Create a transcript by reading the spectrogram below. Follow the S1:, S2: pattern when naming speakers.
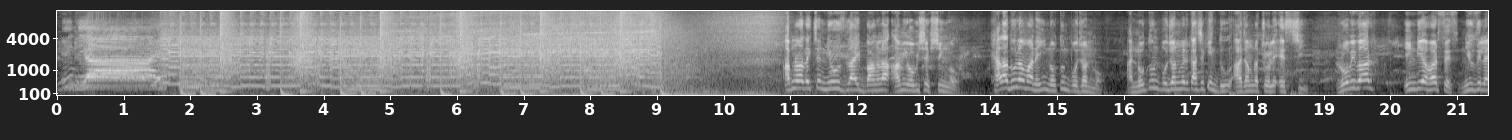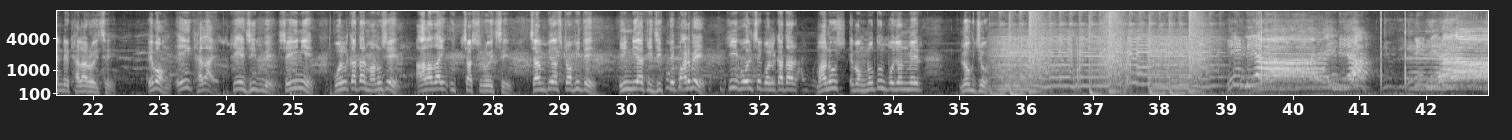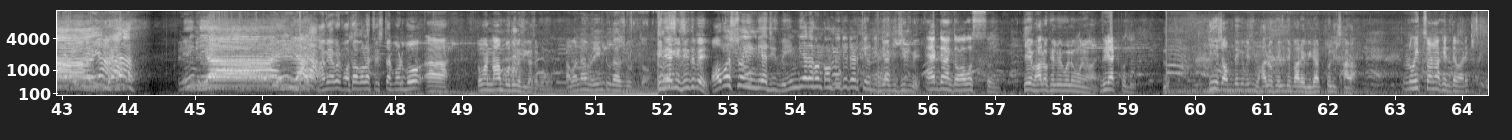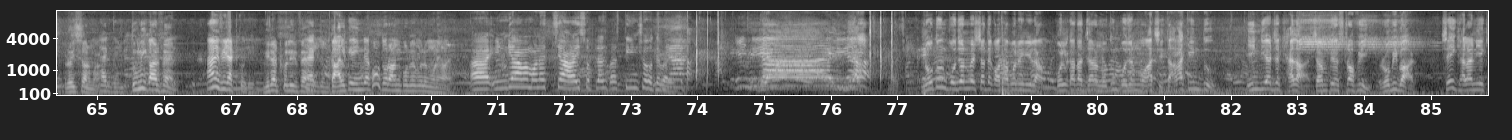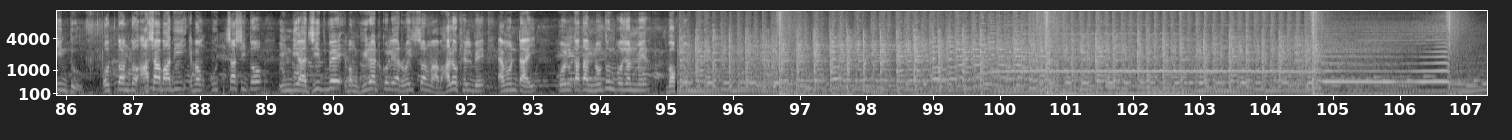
S1: আপনারা দেখছেন news live Bangla আমি অভিষেক সিংহ। খেলাধুলা মানেই নতুন প্রজন্ম। আর নতুন প্রজন্মের কাছে কিন্তু আজ আমরা চলে এসছি। রবিবার ইন্ডিয়া ভার্সেস নিউজিল্যান্ডের খেলা রয়েছে। এবং এই খেলায় কে জিতবে, সেই নিয়ে কলকাতার মানুষের আলাদাই উচ্ছ্বাস রয়েছে। চ্যাম্পিয়ন্স ট্রফিতে ইন্ডিয়া কি জিততে পারবে? কি বলছে কলকাতার মানুষ এবং নতুন প্রজন্মের লোকজন? আমি আবার কথা বলার চেষ্টা করব। তোমার নাম প্রথমে জিজ্ঞাসা করব।
S2: আমার নাম রিন্টু দাসগুপ্ত
S1: ইন্ডিয়া কি জিতবে?
S2: অবশ্যই ইন্ডিয়া জিতবে। ইন্ডিয়ার এখন কম্পিটিটর কেউ নেই।
S1: ইন্ডিয়া কি জিতবে?
S3: একদম একদম অবশ্যই।
S1: কে ভালো খেলবে বলে মনে হয়?
S3: বিরাট কোহলি।
S1: কে সব থেকে বেশি ভালো খেলতে পারে বিরাট কোহলি ছাড়া?
S3: রোহিত শর্মা খেলতে পারে।
S1: রোহিত শর্মা?
S3: একদম।
S1: তুমি কার ফ্যান
S3: আমি বিরাট কোহলি।
S1: বিরাট কোহলির ফ্যান
S3: একদম।
S1: কালকে ইন্ডিয়া কত রান করবে বলে মনে হয়?
S4: আহ, ইন্ডিয়া আমার মনে হচ্ছে আড়াইশো প্লাস বা তিনশো হতে পারে।
S1: নতুন প্রজন্মের সাথে কথা বলে নিলাম। কলকাতার যারা নতুন প্রজন্ম আছে তারা কিন্তু ইন্ডিয়ার যে খেলা চ্যাম্পিয়ন্স ট্রফি রবিবার সেই খেলা নিয়ে কিন্তু অত্যন্ত আশাবাদী এবং উচ্ছ্বাসিত ইন্ডিয়া জিতবে এবং বিরাট কোহলি আর রোহিত শর্মা ভালো খেলবে, এমনটাই কলকাতার নতুন প্রজন্মের বক্তব্য।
